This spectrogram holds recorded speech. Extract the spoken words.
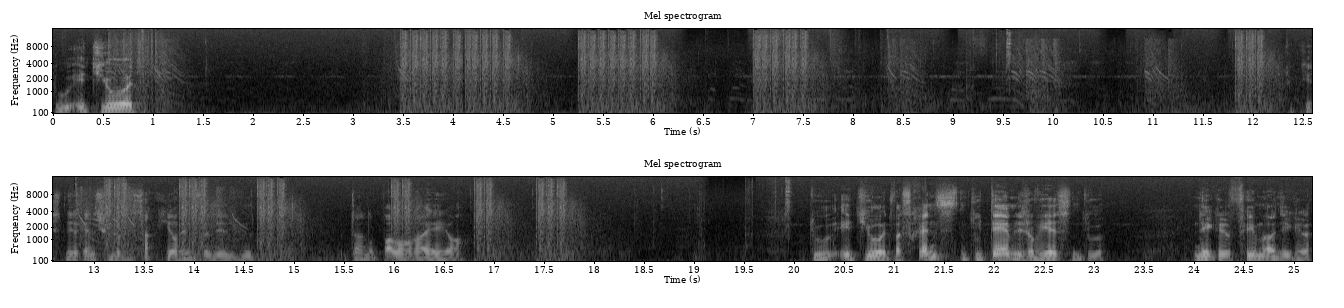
Du Idiot. Gehst mir ganz schön auf den Sack hier hinten hinten. Mit deiner Ballerei hier. Du Idiot, was rennst denn du dämlicher, denn du? Nickel, Firma Nickel.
